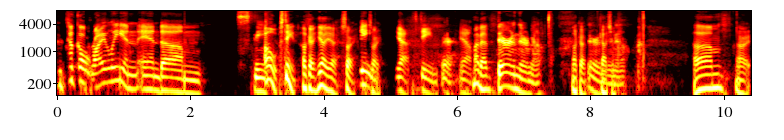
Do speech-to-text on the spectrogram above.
he took O'Reilly and and um, Steen. Oh, Steen. Okay, yeah, yeah. Sorry, Steen. sorry. Yeah, Steen. Yeah. yeah, my bad. They're in there now. Okay, They're in gotcha. there now. Um, all right.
